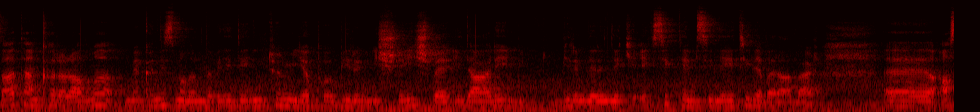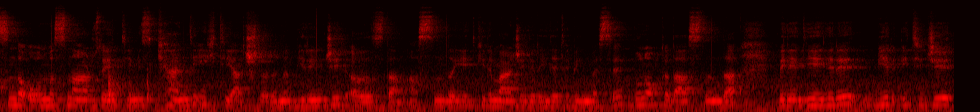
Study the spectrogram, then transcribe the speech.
zaten karar alma mekanizmalarında belediyenin tüm yapı, birim, işleyiş ve idari birimlerindeki eksik temsiliyetiyle beraber e, aslında olmasını arzu ettiğimiz kendi ihtiyaçlarını birincil ağızdan aslında yetkili mercilere iletebilmesi bu noktada aslında belediyeleri bir itici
